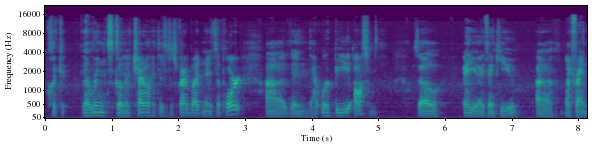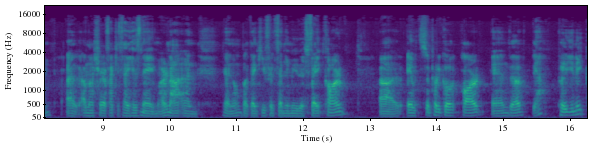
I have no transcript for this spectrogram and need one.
click the links on the channel, hit the subscribe button and support, uh, then that would be awesome. So, anyway, thank you, uh, my friend. I, am not sure if I can say his name or not, and you know, but thank you for sending me this fake card. Uh, it's a pretty cool card, and uh, yeah, pretty unique.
